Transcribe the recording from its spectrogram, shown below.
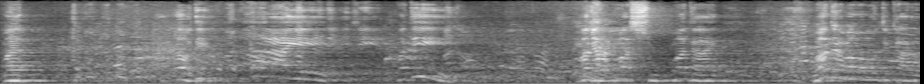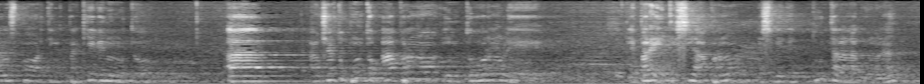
Ma... No, di... Dai! Ma di... Ma dai, ma su, ma dai. Quando eravamo a Monte Carlo allo Sporting, per chi è venuto, eh, a un certo punto aprono intorno le, le pareti, si aprono e si vede tutta la laguna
